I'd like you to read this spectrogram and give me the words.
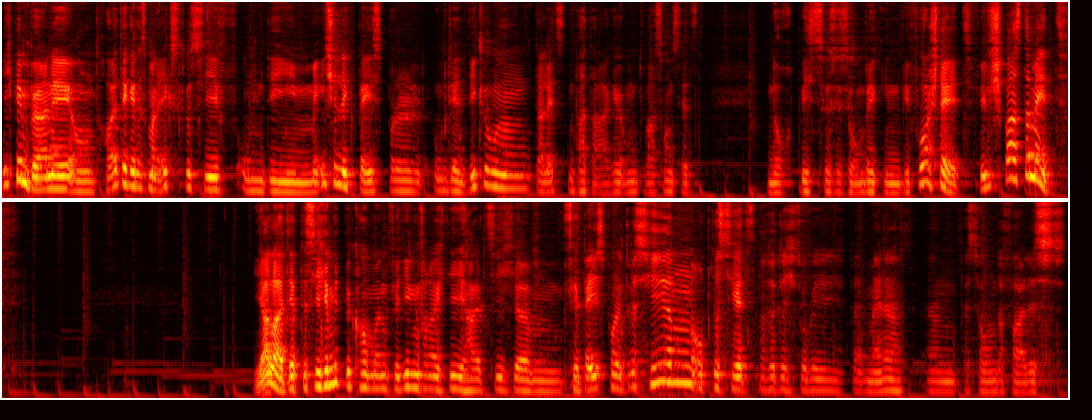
Ich bin Bernie und heute geht es mal exklusiv um die Major League Baseball, um die Entwicklungen der letzten paar Tage und was uns jetzt noch bis zur Saisonbeginn bevorsteht. Viel Spaß damit! Ja, Leute, ihr habt es sicher mitbekommen, für diejenigen von euch, die halt sich ähm, für Baseball interessieren, ob das jetzt natürlich so wie bei meiner ähm, Person der Fall ist,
